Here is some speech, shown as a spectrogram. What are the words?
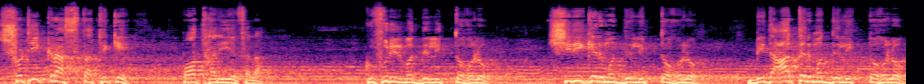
সঠিক রাস্তা থেকে পথ হারিয়ে ফেলা। কুফুরির মধ্যে লিপ্ত হলো, শিরিকের মধ্যে লিপ্ত হলো, বিদাতের মধ্যে লিপ্ত হলো,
